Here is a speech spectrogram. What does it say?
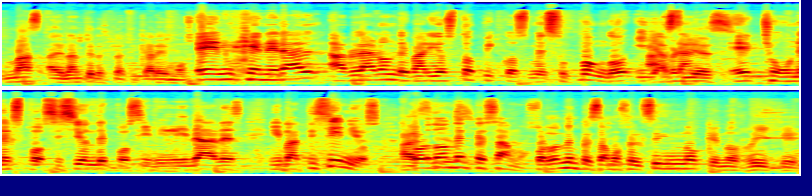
más adelante les platicaremos. En general hablaron de varios tópicos, me supongo, y Así habrán es. hecho una exposición de posibilidades y vaticinios. Así ¿Por dónde es. empezamos? ¿Por dónde empezamos? El signo que nos rige.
